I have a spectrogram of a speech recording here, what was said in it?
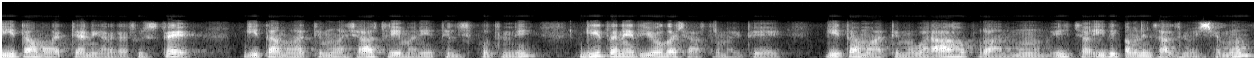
గీతా మహత్యాన్ని కనుక చూస్తే గీతా మహత్యము అశాస్త్రీయమని తెలిసిపోతుంది. గీత అనేది యోగ శాస్త్రం అయితే గీతామాత్యము వరాహ పురాణము. ఇది చ- ఇది గమనించాల్సిన విషయము.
